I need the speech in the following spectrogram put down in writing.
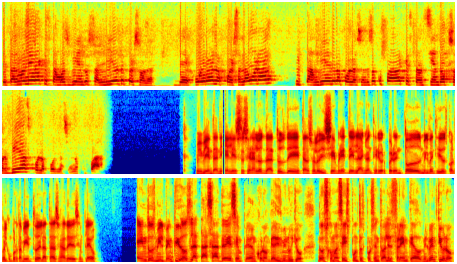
De tal manera que estamos viendo salidas de personas de fuera de la fuerza laboral y también de la población desocupada que están siendo absorbidas por la población ocupada. Muy bien, Daniel, esos eran los datos de tan solo diciembre del año anterior, pero en todo 2022, ¿cuál fue el comportamiento de la tasa de desempleo? En 2022, la tasa de desempleo en Colombia disminuyó 2,6 puntos porcentuales frente a 2021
